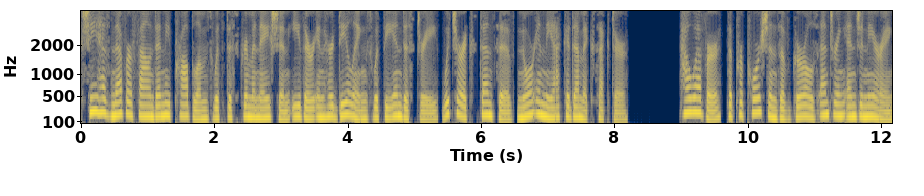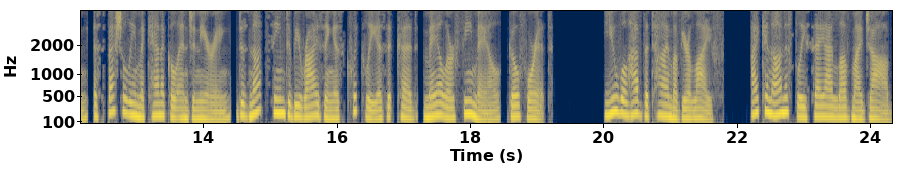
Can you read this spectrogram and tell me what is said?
She has never found any problems with discrimination either in her dealings with the industry which are extensive nor in the academic sector. However, the proportions of girls entering engineering, especially mechanical engineering, does not seem to be rising as quickly as it could, male or female, go for it. You will have the time of your life. I can honestly say I love my job.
